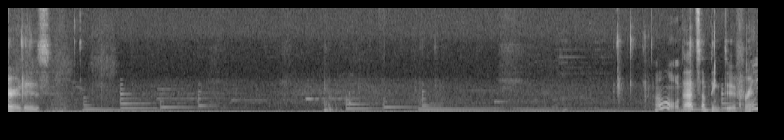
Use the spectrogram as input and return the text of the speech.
There it is. Oh, that's something different.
